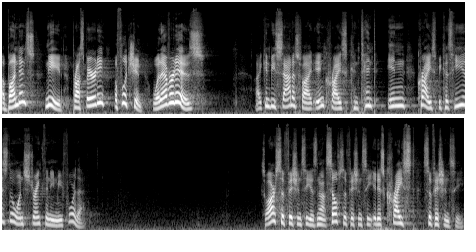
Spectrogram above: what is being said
abundance, need, prosperity, affliction, whatever it is I can be satisfied in Christ, content in Christ, because He is the one strengthening me for that. So our sufficiency is not self sufficiency, it is Christ sufficiency.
